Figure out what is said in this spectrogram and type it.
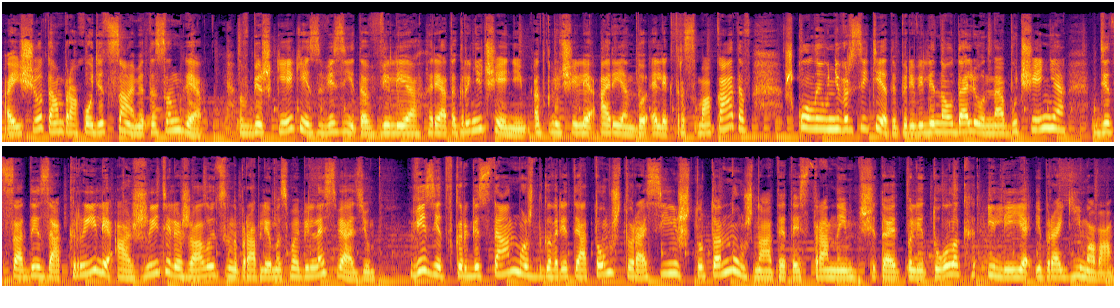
А еще там проходит саммит СНГ. В Бишкеке из визита ввели ряд ограничений. Отключили аренду электросамокатов, школы и университеты перевели на удаленное обучение, детсады закрыли, а жители жалуются на проблемы с мобильной связью. Визит в Кыргызстан может говорить и о том, что России что-то нужно от этой страны, считает политолог Илия Ибрагимова.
